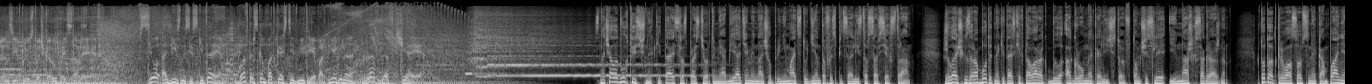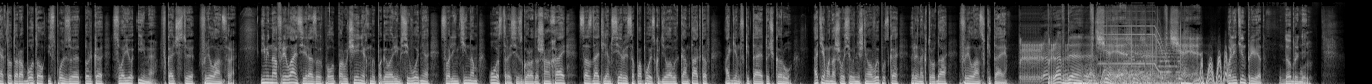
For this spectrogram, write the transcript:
Транзитплюс.ру представляет Все о бизнесе с Китаем в авторском подкасте Дмитрия Портнягина «Правда в чае». С начала 2000-х Китай с распростертыми объятиями начал принимать студентов и специалистов со всех стран. Желающих заработать на китайских товарах было огромное количество, в том числе и наших сограждан. Кто-то открывал собственные компании, а кто-то работал, используя только свое имя в качестве фрилансера. Именно о фрилансе и разовых поручениях мы поговорим сегодня с Валентином Острос из города Шанхай, создателем сервиса по поиску деловых контактов агентвкитае.ру. А тема нашего сегодняшнего выпуска – рынок труда, фриланс в Китае. Правда в чае. В чае. Валентин, привет. Добрый день.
